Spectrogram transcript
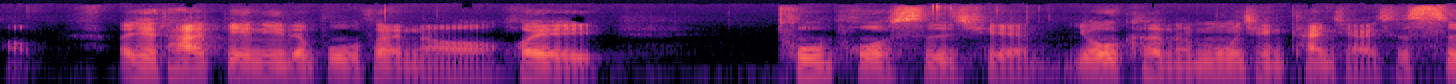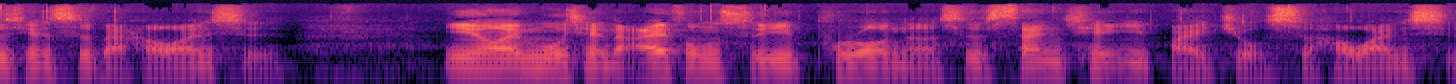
哦，而且它的电力的部分呢会突破四千，有可能目前看起来是四千四百毫安时，因为目前的 iPhone 十一 Pro 呢是三千一百九十毫安时，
